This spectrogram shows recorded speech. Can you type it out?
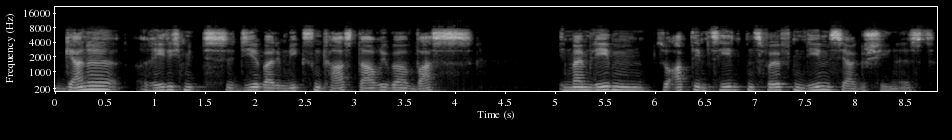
Gerne rede ich mit dir bei dem nächsten Cast darüber, was in meinem Leben so ab dem 10., 12. Lebensjahr geschehen ist,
